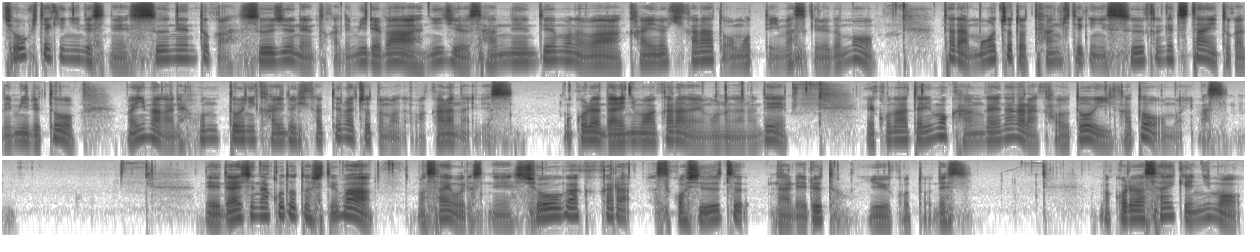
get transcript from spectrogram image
長期的にですね、数年とか数十年とかで見れば、23年というものは買い時かなと思っていますけれども、ただもうちょっと短期的に数ヶ月単位とかで見ると、まあ、今がね、本当に買い時かっていうのはちょっとまだわからないです。これは誰にもわからないものなので、このあたりも考えながら買うといいかと思います。で大事なこととしては、まあ、最後ですね、少額から少しずつ慣れるということです。まあ、これは債券にも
